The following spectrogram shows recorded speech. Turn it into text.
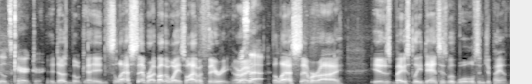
builds character. It does build. It's The Last Samurai. By the way, so I have a theory. All What's right? that? The Last Samurai is basically Dances with Wolves in Japan.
